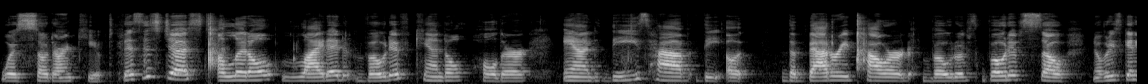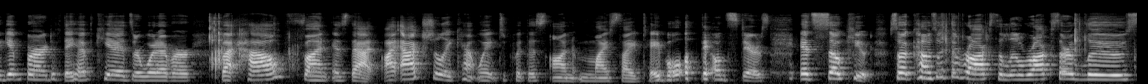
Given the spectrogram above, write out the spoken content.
was so darn cute. This is just a little lighted votive candle holder and these have the uh, the battery powered votives votives. So nobody's going to get burned if they have kids or whatever. But how fun is that? I actually can't wait to put this on my side table downstairs. It's so cute. So it comes with the rocks. The little rocks are loose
